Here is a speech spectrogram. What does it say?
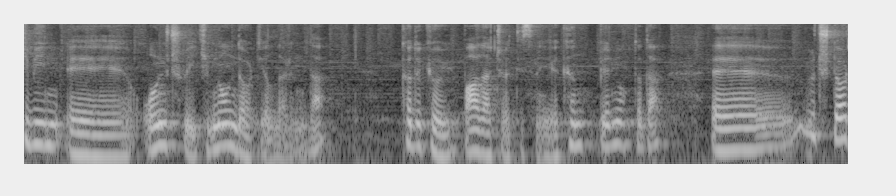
...2013 ve 2014 yıllarında Kadıköy Bağdat Caddesi'ne yakın bir noktada 3-4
